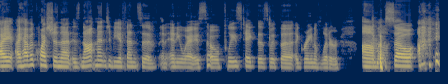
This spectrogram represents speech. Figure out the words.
I, I have a question that is not meant to be offensive in any way. So please take this with a, a grain of litter. Um, so I,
